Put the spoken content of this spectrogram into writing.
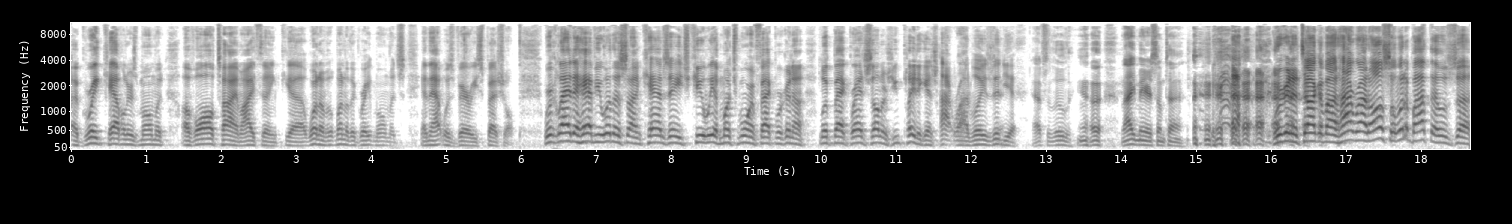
a great Cavaliers moment of all time. I think uh, one of one of the great moments, and that was very special. We're glad to have you with us on Cavs HQ. We have much more. In fact, we're going to look back. Brad Sellers, you played against Hot Rod Williams, didn't you? Absolutely, nightmare sometimes. We're going to talk about Hot Rod. Also, what about those uh,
